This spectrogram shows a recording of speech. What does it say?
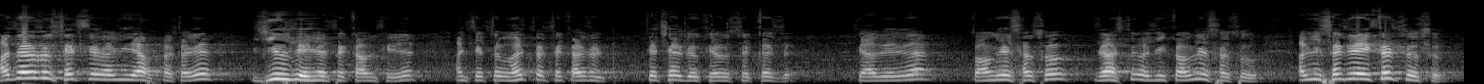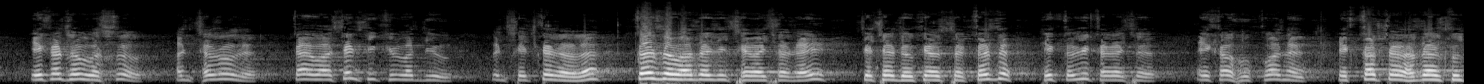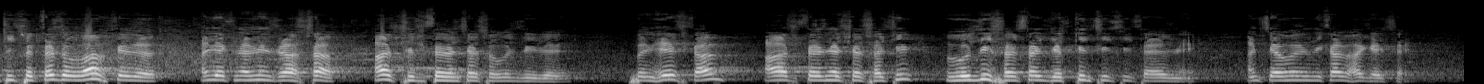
हजारो शेतकऱ्यांनी या प्रकारे जीव देण्याचं काम केलं. आणि त्याचं महत्त्वाचं कारण त्याच्या डोक्यावरचं कर्ज त्यावेळेला काँग्रेस असो राष्ट्रवादी काँग्रेस असो आम्ही सगळे एकत्र असो. एकत्र बसलो आणि ठरवलं काय वाटेल ती किंमत देऊ. पण शेतकऱ्याला कर्ज वाजायला ठेवायचं नाही त्याच्या डोक्यावरचं कर्ज हे कमी करायचं. एका हुकमानं एकाहत्तर हजार कोटीचं कर्ज माफ केलं. आणि एक नवीन रास्ता आज शेतकऱ्यांच्या सोबत दिले पण हेच काम आज करण्याच्यासाठी मोदी सरकार यत्किंचितही तयार नाही. आणि त्यामुळे निकाल हा घ्यायचा आहे.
